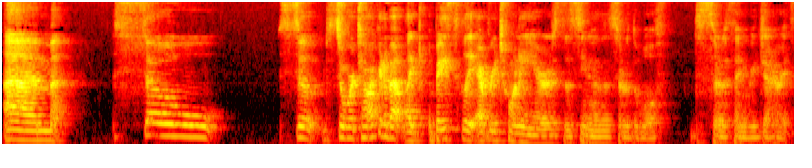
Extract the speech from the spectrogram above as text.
Um. So. So. So we're talking about like basically every twenty years, this you know, this sort of the wolf sort of thing regenerates.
